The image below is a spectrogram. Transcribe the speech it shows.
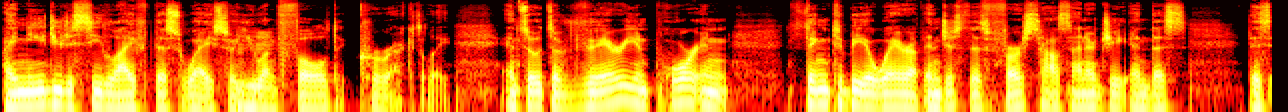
I need you to see life this way so you mm-hmm. unfold correctly. And so it's a very important thing to be aware of in just this first house energy and this, this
